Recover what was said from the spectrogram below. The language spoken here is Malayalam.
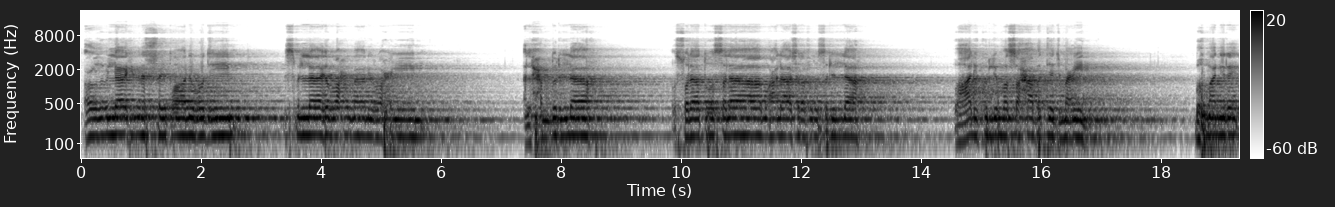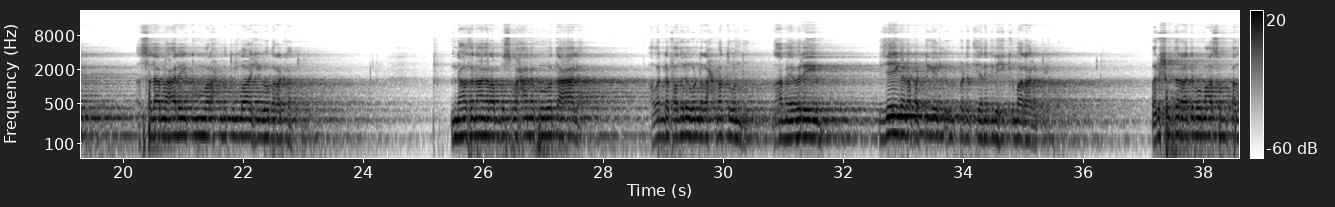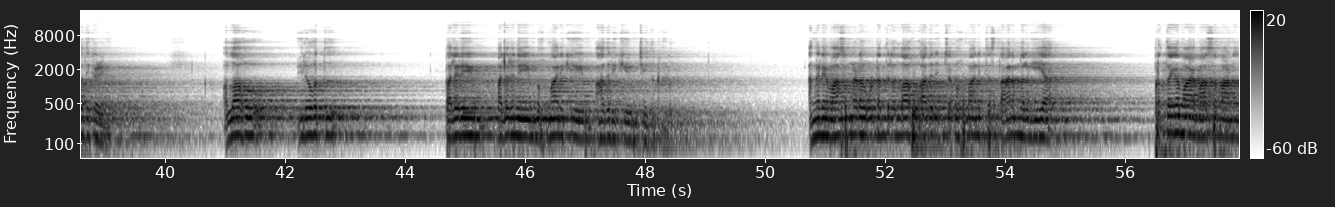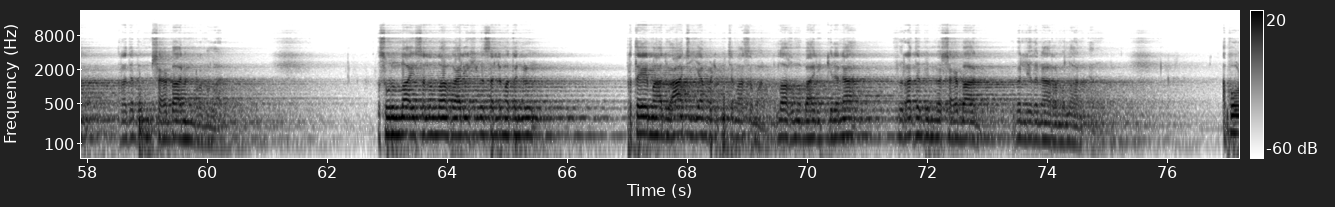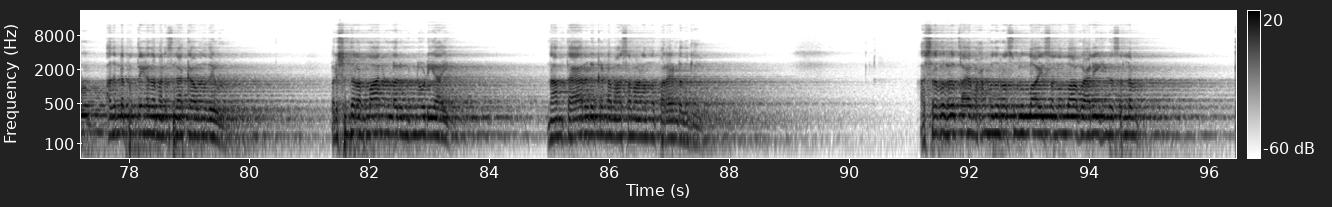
أعوذ بالله من الشيطان الرجيم بسم الله الرحمن الرحيم الحمد لله والصلاة والسلام على أشرف رسل الله وآل كل والصحابة أجمعين ബഹുമാന്യരെ അസ്സലാമു അലൈക്കും വറഹ്മത്തുള്ളാഹി വബറകാതുഹു നാഥനായ റബ്ബ് സുബ്ഹാനഹു വ തആല അവന്റെ ഫതിലുകൊണ്ട് കൊണ്ട് റഹ്മത്ത് കൊണ്ട് നാം ഏവരെയും വിജയികളുടെ പട്ടികയിൽ ഉൾപ്പെടുത്തി അനുഗ്രഹിക്കുമാറാകട്ടെ. പരിശുദ്ധ റജബ് മാസം പകുതി കഴിഞ്ഞു. അള്ളാഹു ഈ ലോകത്ത് പലരെയും പലതിനെയും ബഹുമാനിക്കുകയും ആദരിക്കുകയും ചെയ്തിട്ടുണ്ട്. അങ്ങനെ മാസങ്ങളുടെ കൂട്ടത്തിൽ അള്ളാഹു ആദരിച്ച ബഹുമാനിച്ച സ്ഥാനം നൽകിയ പ്രത്യേകമായ മാസമാണ് റജബും ഷഹബാനും റമദാനും റസൂലുള്ളാഹി സ്വല്ലല്ലാഹു അലൈഹി വസല്ലമ തങ്ങൾ പ്രത്യേകം ആ ദുആ ചെയ്യാൻ പഠിപ്പിച്ച മാസമാണ്. അല്ലാഹു മുബാരിക് ലനാ ഫി റജബിൻ വ ഷഅബാൻ വബല്ലിഗ്നാ റമദാൻ എന്ന്. അപ്പോൾ അതിന്റെ പ്രത്യേകത മനസ്സിലാക്കാവുന്നതേ ഉള്ളൂ. പരിശുദ്ധ റമദാനുള്ളൊരു മുന്നോടിയായി നാം തയ്യാറെടുക്കേണ്ട മാസമാണെന്ന് പറയേണ്ടതില്ലല്ലോ അഷ്റഫുകൾക്കായ മുഹമ്മദ് റസൂലുള്ളാഹി സ്വല്ലല്ലാഹു അലൈഹി വസല്ലം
